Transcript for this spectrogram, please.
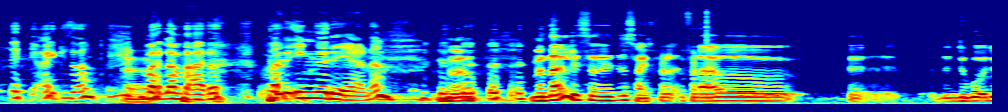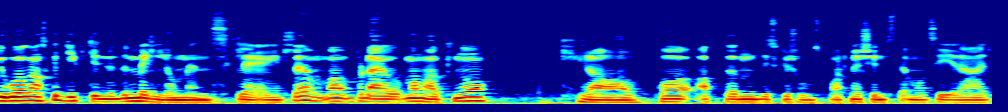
ja, ikke sant? Bare la være å ignorere dem. men, men, det er litt sånn interessant, for det, for det er jo eh, du går, du går, ganske dypt inn i det mellommenneskelige, egentlig. Man, for jo, man har jo ikke noe krav på at en diskusjonspartner syns det man sier er,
